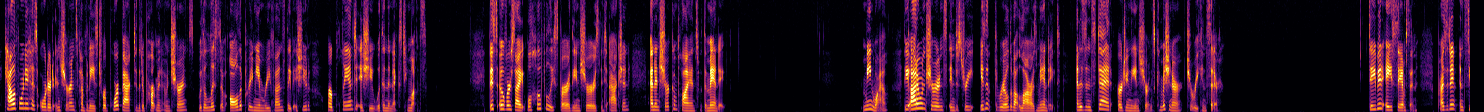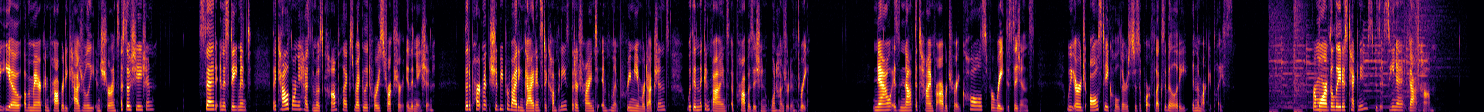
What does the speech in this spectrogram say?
California has ordered insurance companies to report back to the Department of Insurance with a list of all the premium refunds they've issued or plan to issue within the next two months. This oversight will hopefully spur the insurers into action and ensure compliance with the mandate. Meanwhile, the auto insurance industry isn't thrilled about Lara's mandate and is instead urging the insurance commissioner to reconsider. David A. Sampson, president and CEO of American Property Casualty Insurance Association, said in a statement that California has the most complex regulatory structure in the nation. The department should be providing guidance to companies that are trying to implement premium reductions within the confines of Proposition 103. Now is not the time for arbitrary calls for rate decisions. We urge all stakeholders to support flexibility in the marketplace. For more of the latest tech news, visit cnet.com.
